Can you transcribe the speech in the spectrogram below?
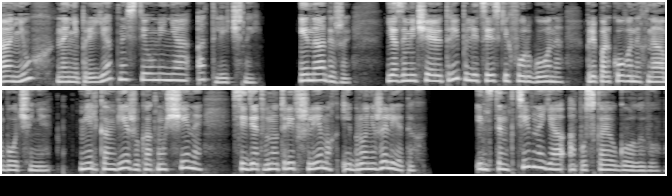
А нюх на неприятности у меня отличный. И надо же, я замечаю три полицейских фургона, припаркованных на обочине. Мельком вижу, как мужчины сидят внутри в шлемах и бронежилетах. Инстинктивно я опускаю голову.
